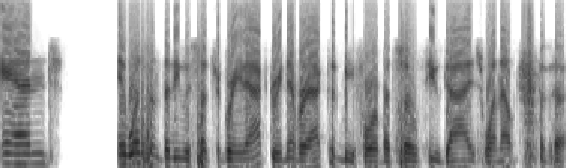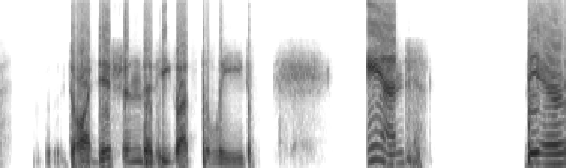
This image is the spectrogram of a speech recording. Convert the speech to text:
And it wasn't that he was such a great actor. He never acted before, but so few guys went out for the, the audition that he got the lead. And there,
